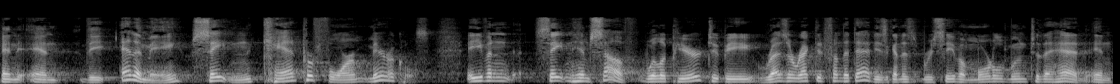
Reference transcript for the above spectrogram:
And and the enemy, Satan, can't perform miracles. Even Satan himself will appear to be resurrected from the dead. He's going to receive a mortal wound to the head. In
